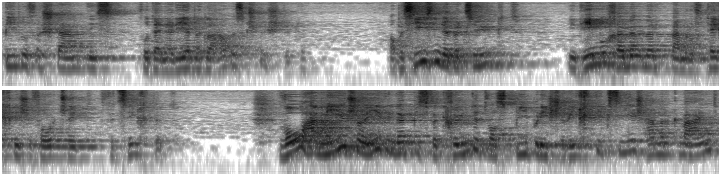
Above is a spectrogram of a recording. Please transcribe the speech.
Bibelverständnis von diesen lieben Glaubensgeschwistern. Aber sie sind überzeugt, in den Himmel kommen wir, wenn wir auf technischen Fortschritt verzichtet. Wo haben wir schon irgendetwas verkündet, was biblisch richtig war, haben wir gemeint,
